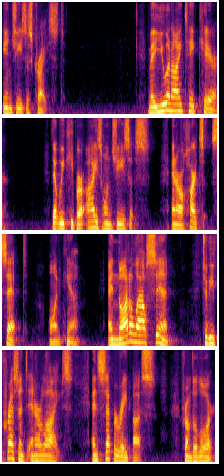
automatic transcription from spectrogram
in Jesus Christ, may you and I take care that we keep our eyes on Jesus and our hearts set on Him and not allow sin to be present in our lives and separate us from the Lord.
